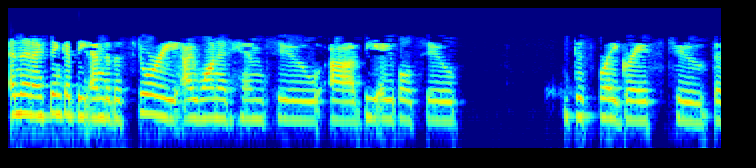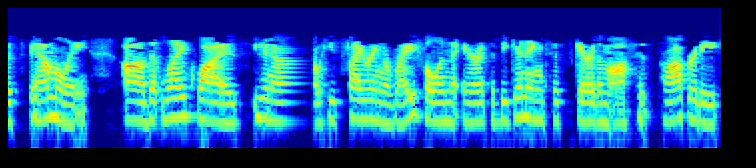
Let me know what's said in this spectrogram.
And then I think at the end of the story, I wanted him to uh, be able to display grace to this family uh, that likewise, you know, he's firing a rifle in the air at the beginning to scare them off his property.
